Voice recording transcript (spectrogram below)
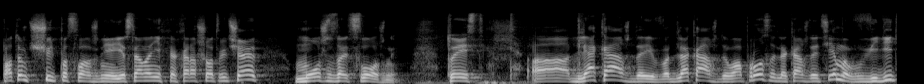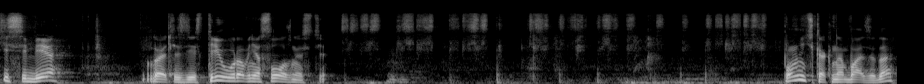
потом чуть-чуть посложнее. Если она на них хорошо отвечает, можно задать сложный. То есть а, для, каждой, для каждого вопроса, для каждой темы введите себе, давайте здесь, три уровня сложности. Помните, как на базе, да?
